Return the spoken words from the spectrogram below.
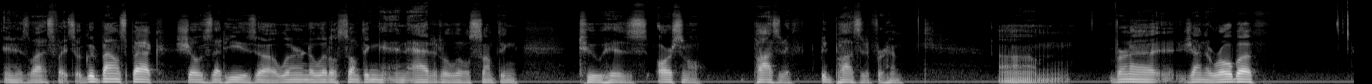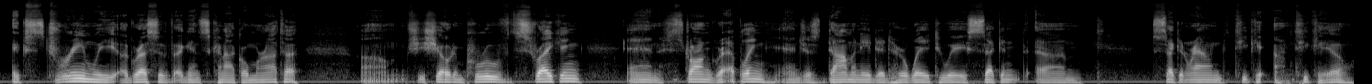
in his last fight. So a good bounce back shows that he's uh, learned a little something and added a little something to his arsenal. Positive, big positive for him. Um, Virna Jandiroba, extremely aggressive against Kanako Murata. Um, she showed improved striking and strong grappling, and just dominated her way to a second um, second round TK, uh, TKO.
